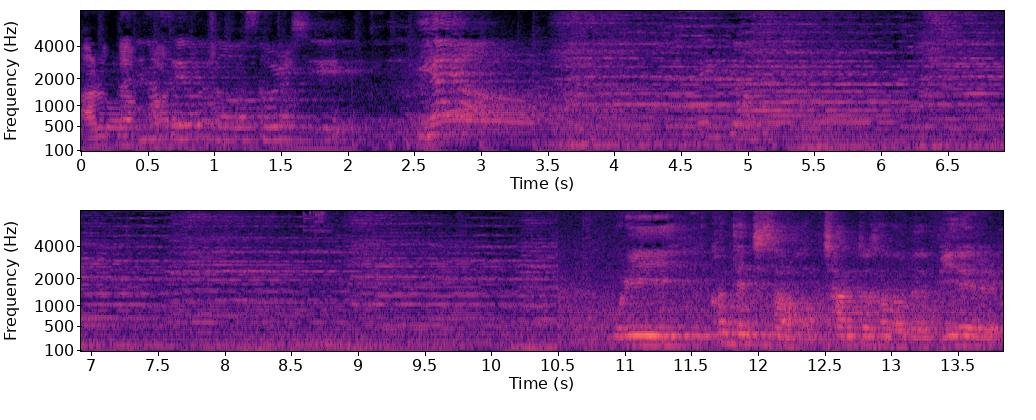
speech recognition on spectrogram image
아름다운 안녕하세요. 저 서울시 이하영. 우리 컨텐츠 산업, 창조 산업의 미래를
